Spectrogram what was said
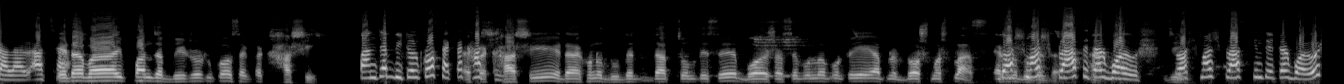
কালার আচ্ছা। এটা ভাই পাঞ্জাব বিটল ক্রস একটা খাসি। পাঞ্জাব বিটল ক্রস একটা খাসি। খাসি এটা এখনও দুধের দাঁত চলতেছে বয়স আছে বললে মোটে আপনার দশ মাস প্লাস দশ মাস প্লাস এটার বয়স। হ্যাঁ, জি। দশ মাস প্লাস কিন্তু এটার বয়স।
